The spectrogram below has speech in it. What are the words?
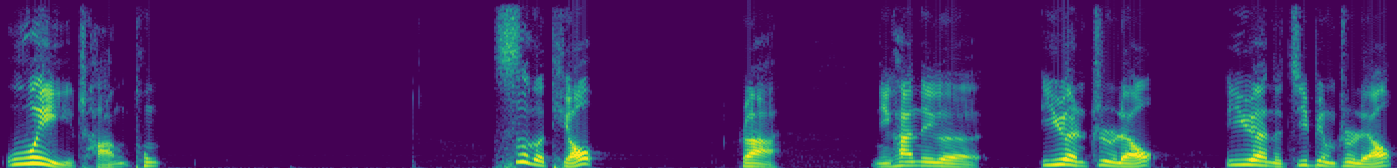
胃肠通，四个调，是吧？你看那个医院治疗，医院的疾病治疗，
